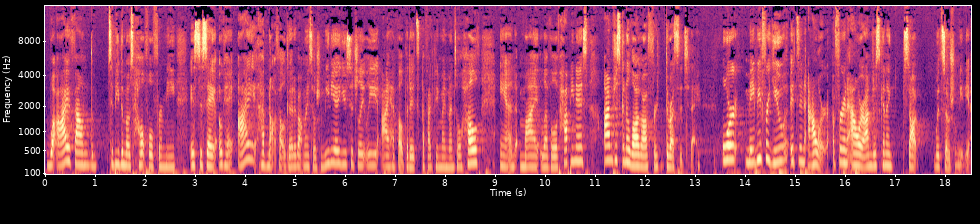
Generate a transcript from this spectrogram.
what I found the, to be the most helpful for me is to say, okay, I have not felt good about my social media usage lately. I have felt that it's affecting my mental health and my level of happiness. I'm just going to log off for the rest of today. Or maybe for you, it's an hour. For an hour, I'm just going to stop with social media.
